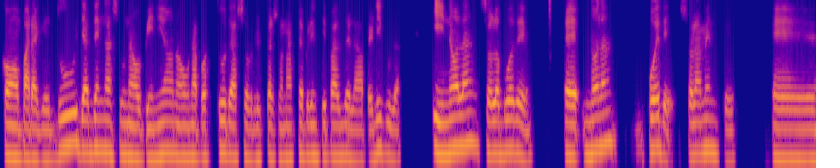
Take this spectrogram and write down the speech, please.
como para que tú ya tengas una opinión o una postura sobre el personaje principal de la película. Y Nolan solo puede, eh, Nolan puede solamente eh,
